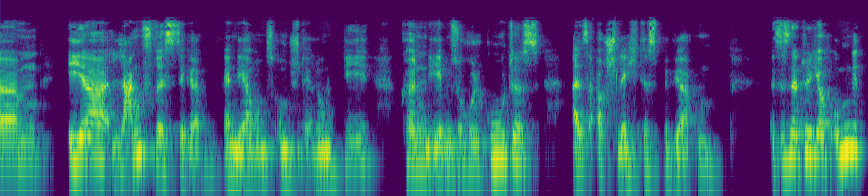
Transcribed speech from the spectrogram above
Ähm, eher langfristige Ernährungsumstellungen, die können eben sowohl Gutes als auch Schlechtes bewirken. Es ist natürlich auch umgekehrt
